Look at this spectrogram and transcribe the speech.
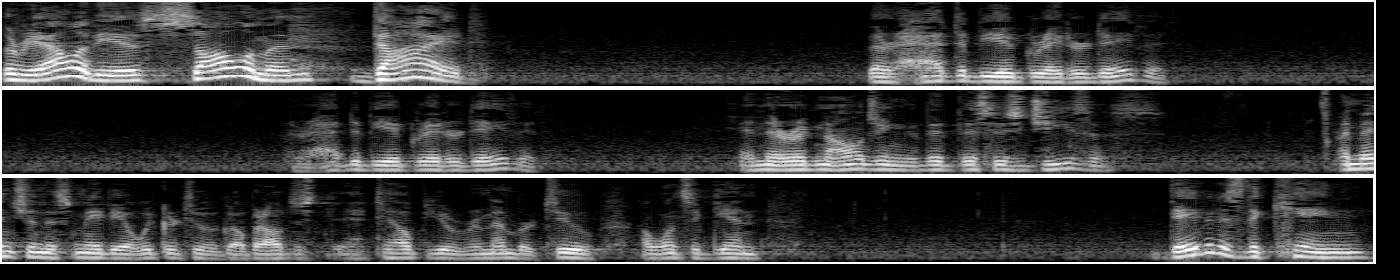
The reality is Solomon died. There had to be a greater David. There had to be a greater David. And they're acknowledging that this is Jesus. I mentioned this maybe a week or two ago, but I'll just to help you remember too. Uh, once again, David is the king,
